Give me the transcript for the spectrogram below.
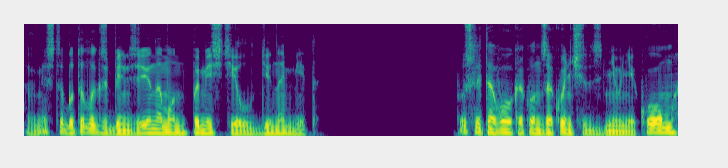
вместо бутылок с бензином он поместил динамит. После того, как он закончит с дневником,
